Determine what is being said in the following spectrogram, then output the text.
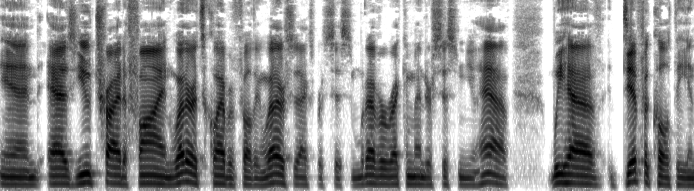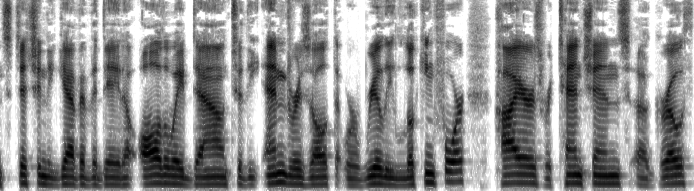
and as you try to find whether it's collaborative filtering, whether it's an expert system, whatever recommender system you have, we have difficulty in stitching together the data all the way down to the end result that we're really looking for hires, retentions, uh, growth.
